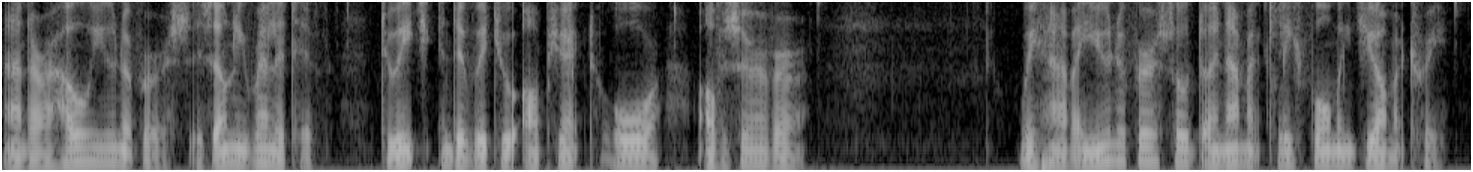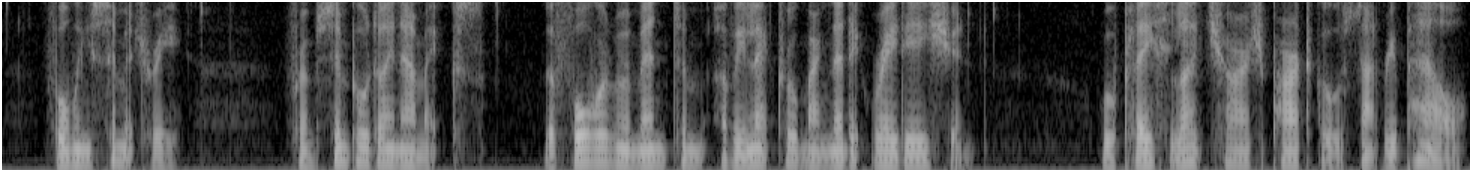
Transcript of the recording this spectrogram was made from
and our whole universe is only relative to each individual object or observer. We have a universal dynamically forming geometry, forming symmetry from simple dynamics. The forward momentum of electromagnetic radiation will place like charged particles that repel,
